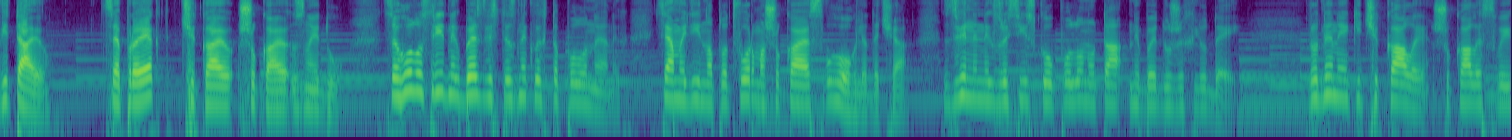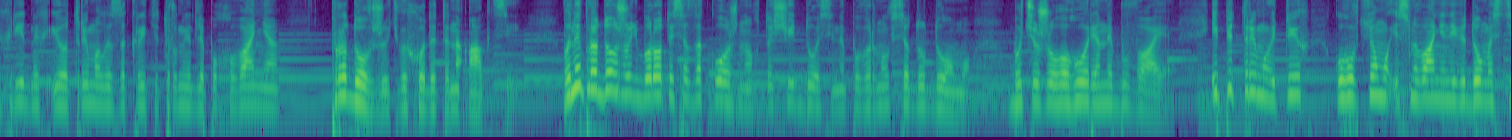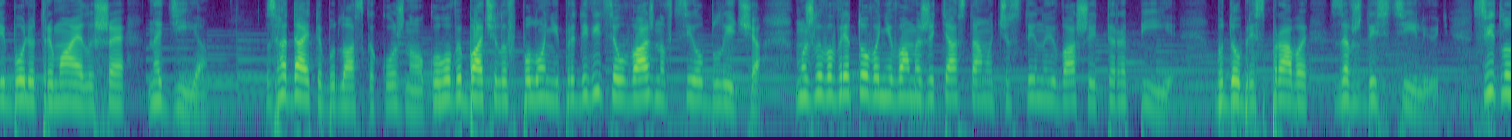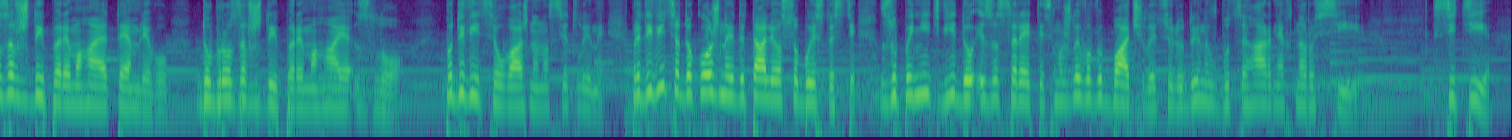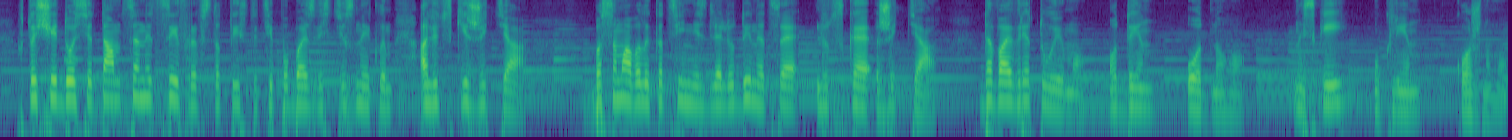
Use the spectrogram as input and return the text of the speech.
Вітаю! Це проект Чекаю, шукаю, знайду. Це голос рідних безвісти зниклих та полонених. Ця медійна платформа шукає свого глядача, звільнених з російського полону та небайдужих людей. Родини, які чекали, шукали своїх рідних і отримали закриті труни для поховання, продовжують виходити на акції. Вони продовжують боротися за кожного, хто ще й досі не повернувся додому, бо чужого горя не буває, і підтримують тих, кого в цьому існуванні невідомості і болю тримає лише надія. Згадайте, будь ласка, кожного, кого ви бачили в полоні, і придивіться уважно в ці обличчя. Можливо, врятовані вами життя стануть частиною вашої терапії, бо добрі справи завжди зцілюють. Світло завжди перемагає темряву, добро завжди перемагає зло. Подивіться уважно на світлини, придивіться до кожної деталі особистості, зупиніть відео і зосередьтесь. Можливо, ви бачили цю людину в буцегарнях на Росії. Всі ті, хто ще й досі там, це не цифри в статистиці по безвісті зниклим, а людські життя. Бо сама велика цінність для людини це людське життя. Давай врятуємо один одного. Низький уклін кожному.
